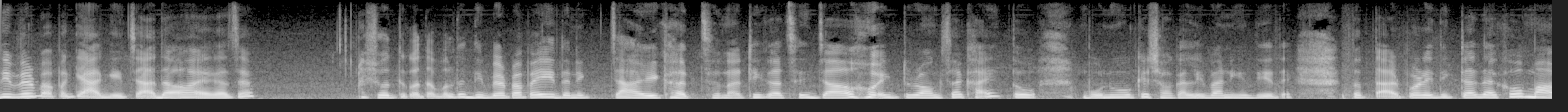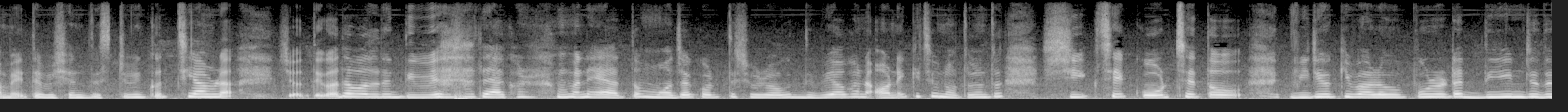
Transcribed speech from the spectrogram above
দিব্যের পাপাকে আগেই চা দেওয়া হয়ে গেছে। সত্যি কথা বলতে দিব্যার পাপাই ইদানিং চাই খাচ্ছে না, ঠিক আছে? যাও, একটু রং চা খায় তো বনু ওকে সকালেই বানিয়ে দিয়ে দেয় তো তারপরে দিকটা দেখো, মা মেয়েতে ভীষণ দুষ্টুমি করছি আমরা। সত্যি কথা বলতে দিব্যার সাথে এখন মানে এত মজা করতে শুরু দিব্যা এখন অনেক কিছু নতুন নতুন শিখছে, করছে। তো ভিডিও কী বানাবো পুরোটা দিন যদি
